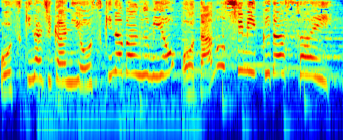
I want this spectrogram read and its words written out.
お好きな時間にお好きな番組をお楽しみください。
